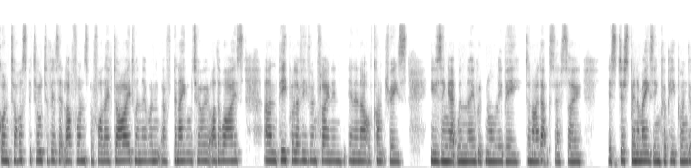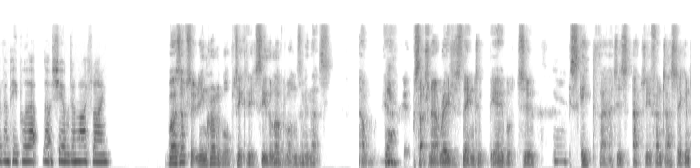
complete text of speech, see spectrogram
gone to hospital to visit loved ones before they've died when they wouldn't have been able to otherwise. And people have even flown in, in and out of countries using it when they would normally be denied access. So it's just been amazing for people and given people that that shield and lifeline. Well, it's absolutely incredible, particularly to see the loved ones. I mean, that's out, you know, it was such an outrageous thing to be able to Yeah. escape that is absolutely fantastic. And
